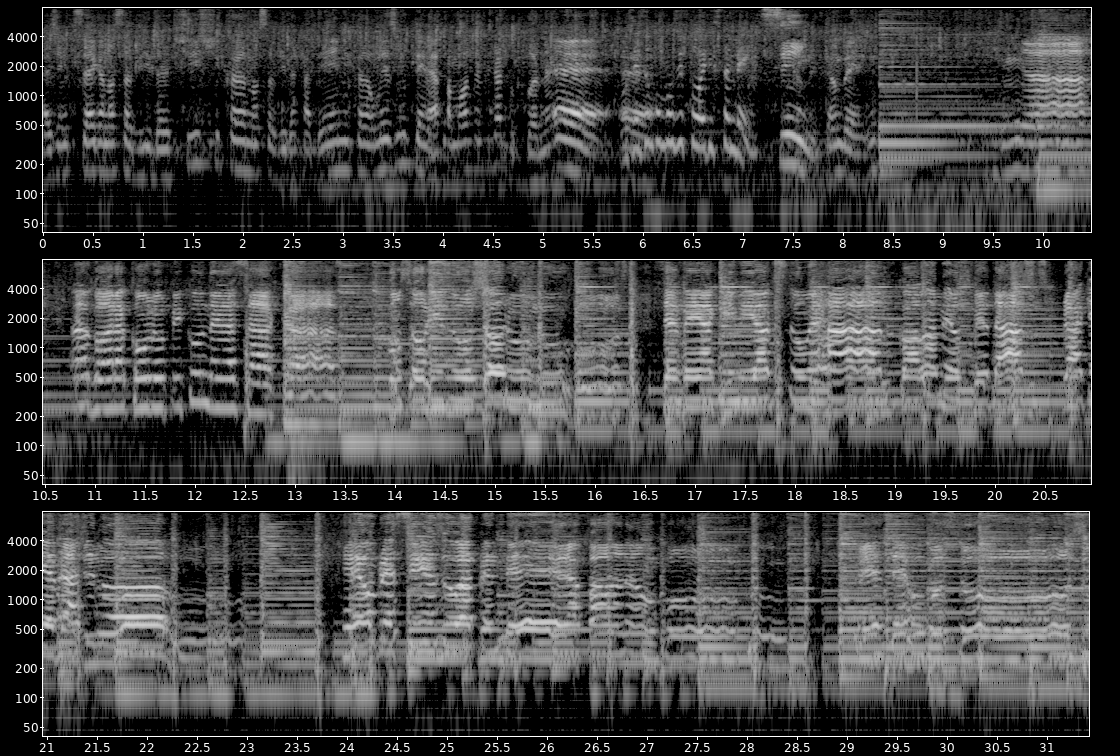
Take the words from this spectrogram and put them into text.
a gente segue a nossa vida artística, a nossa vida acadêmica ao mesmo tempo. É a famosa vida dupla, né? É, Vocês é. são compositores também. Sim, também. Ah, agora como eu fico nessa casa, com sorriso ou choro no rosto. Cê vem aqui me acostuma errado, cola meus pedaços pra quebrar de novo. Eu preciso aprender a falar um pouco, esse erro gostoso.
